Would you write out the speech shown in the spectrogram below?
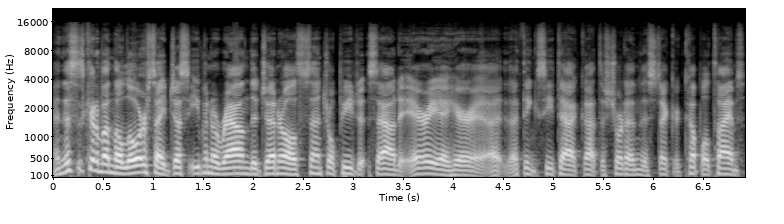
And this is kind of on the lower side, just even around the general central Puget Sound area here. I, I think SeaTac got the short end of the stick a couple times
